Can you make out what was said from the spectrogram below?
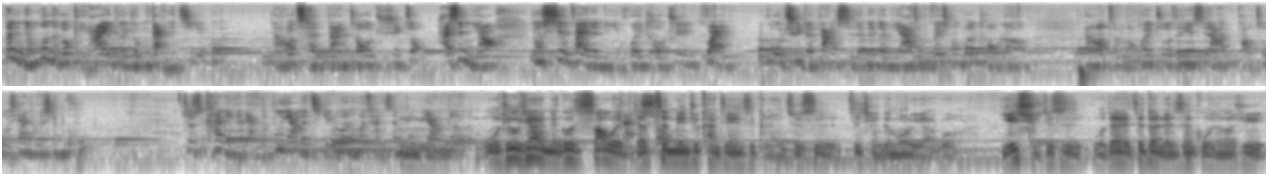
那你能不能够给他一个勇敢的结论，然后承担之后继续走，还是你要用现在的你回头去怪过去的当时的那个你啊，怎么被冲昏头了？然后怎么会做这件事啊？导致我现在这么辛苦，就是看你的两个不一样的结论会产生不一样的。我觉得我现在能够稍微比较正面去看这件事，可能就是之前跟茉莉聊过，也许就是我在这段人生过程中去，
